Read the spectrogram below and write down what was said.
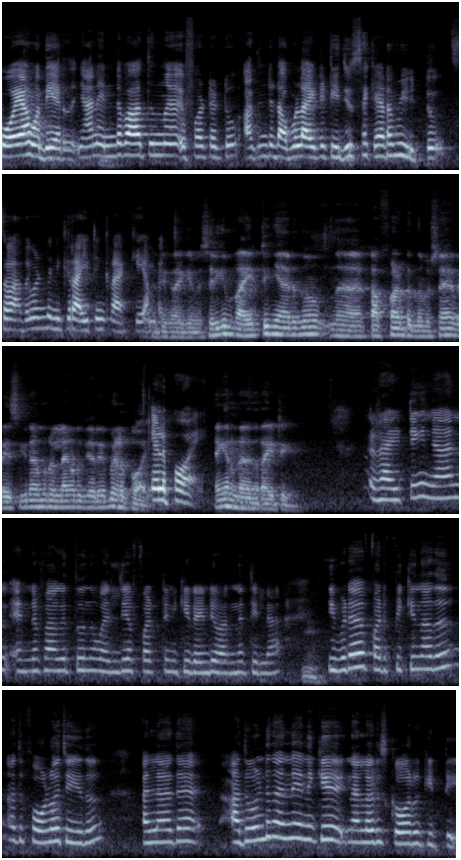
പോയാൽ മതിയായിരുന്നു. ഞാൻ എന്റെ ഭാഗത്തു നിന്ന് എഫേർട്ട് ഇട്ടു അതിന്റെ ഡബിൾ ആയിട്ട് ടീച്ചേഴ്സ് അക്കാഡമി ഇട്ടു. സോ അതുകൊണ്ട് എനിക്ക് റൈറ്റിംഗ് ക്രാക്ക് ചെയ്യാൻ പറ്റും. ശരിക്കും റൈറ്റിംഗ് ആയിരുന്നു ടഫ് ആയിട്ടുണ്ട് പക്ഷേ ബേസിക് ഗ്രാമർ എല്ലാം കൂടെ കയറിയപ്പോൾ എളുപ്പമായി. എളുപ്പമായി. എങ്ങനെ ഉണ്ടായിരുന്നു റൈറ്റിംഗ് റൈറ്റിംഗ് ഞാൻ എന്റെ ഭാഗത്തു നിന്ന് വലിയ എഫർട്ട് എനിക്ക് ഇടേണ്ടി വന്നിട്ടില്ല. ഇവിടെ പഠിപ്പിക്കുന്നത് അത് ഫോളോ ചെയ്തു. അല്ലാതെ അതുകൊണ്ട് തന്നെ എനിക്ക് നല്ലൊരു സ്കോർ കിട്ടി.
